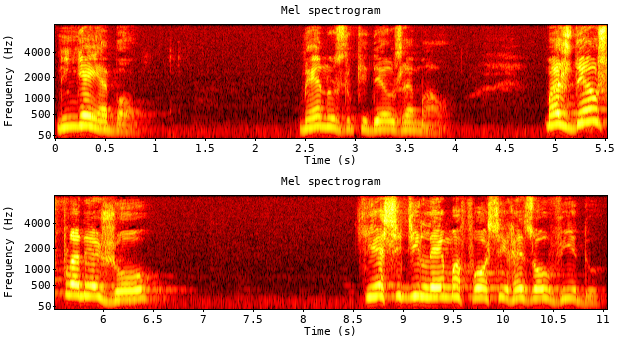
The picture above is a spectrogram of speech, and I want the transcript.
Ninguém é bom. Menos do que Deus é mal. Mas Deus planejou que esse dilema fosse resolvido,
